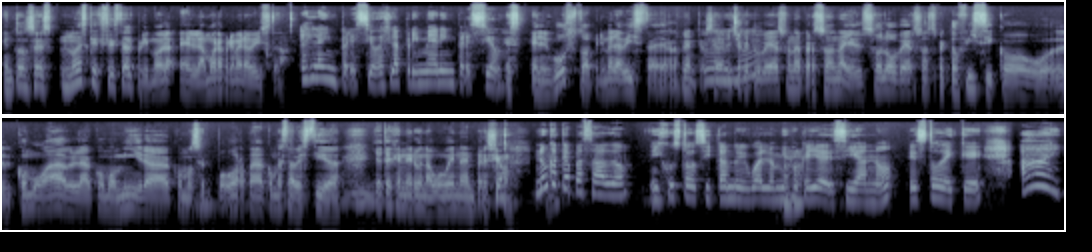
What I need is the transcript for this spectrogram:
Entonces, no es que exista el, primor- el amor a primera vista. Es la impresión, es la primera impresión. Es el gusto a primera vista, de repente. O sea, el hecho que tú veas una persona y el solo ver su aspecto físico, o el cómo habla, cómo mira, cómo se porta, cómo está vestida, ya te genera una buena impresión. ¿Nunca te ha pasado, y justo citando igual lo mismo que ella decía, ¿no? Esto de que, ay,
